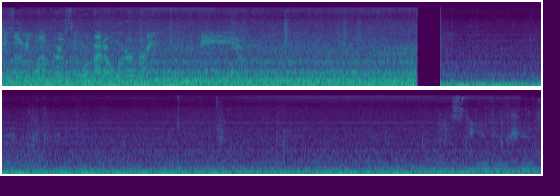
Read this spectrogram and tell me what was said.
There's only one person. We're about to order right now. Let's see who she's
